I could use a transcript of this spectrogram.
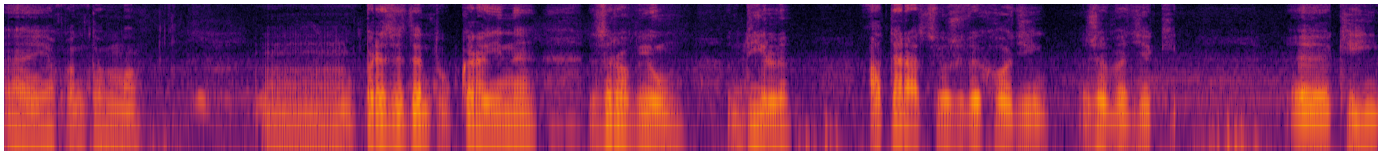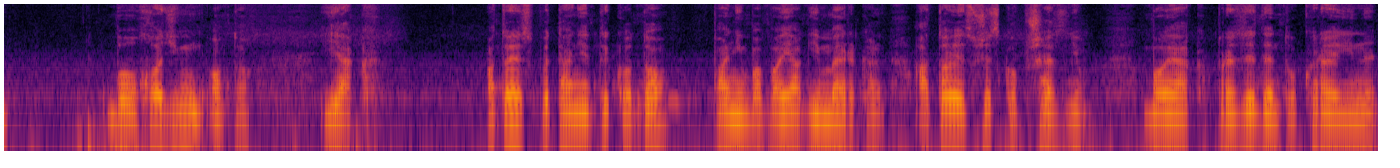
e, jak on tam ma, mm, prezydent Ukrainy zrobił deal, a teraz już wychodzi, że będzie e, kij. Bo chodzi mi o to, jak, a to jest pytanie tylko do pani Baba Jagi Merkel, a to jest wszystko przez nią, bo jak prezydent Ukrainy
